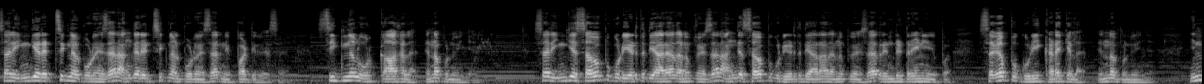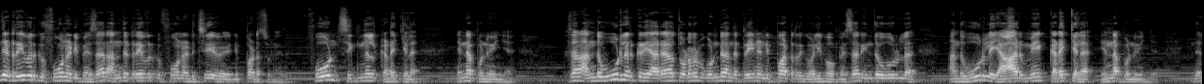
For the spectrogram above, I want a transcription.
சார் இங்கே ரெட் சிக்னல் போடுவேன் சார் அங்கே ரெட் சிக்னல் போடுவேன் சார் நிப்பாட்டிடுவேன் சார். சிக்னல் ஒர்க் ஆகலை. என்ன பண்ணுவீங்க? சார் இங்கே சிவப்பு கொடி எடுத்துகிட்டு யாராவது அனுப்புவேன் சார் அங்கே சிவப்பு கொடி எடுத்துட்டு யாராவது அனுப்புவேன் சார் ரெண்டு ட்ரெயின் நிப்பேன் சிகப்பு கொடி கிடைக்கல. என்ன பண்ணுவீங்க? இந்த டிரைவருக்கு ஃபோன் அடிப்பேன் சார் அந்த டிரைவருக்கு ஃபோன் அடிச்சு நிப்பாட்ட சொன்னது ஃபோன் சிக்னல் கிடைக்கல. என்ன பண்ணுவீங்க? சார் அந்த ஊர்ல இருக்கிற யாரையாவது தொடர்பு கொண்டு அந்த ட்ரெயினை நிப்பாட்டுறதுக்கு வழி பார்ப்பேன் சார். இந்த ஊர்ல அந்த ஊர்ல யாருமே கிடைக்கல. என்ன பண்ணுவீங்க? இந்த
